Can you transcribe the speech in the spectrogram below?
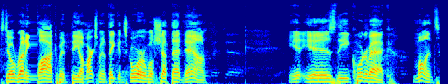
Still running clock, but the uh, marksman, if they can score, will shut that down. It is the quarterback, Mullins,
